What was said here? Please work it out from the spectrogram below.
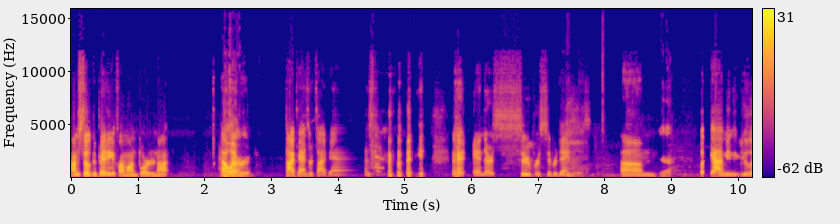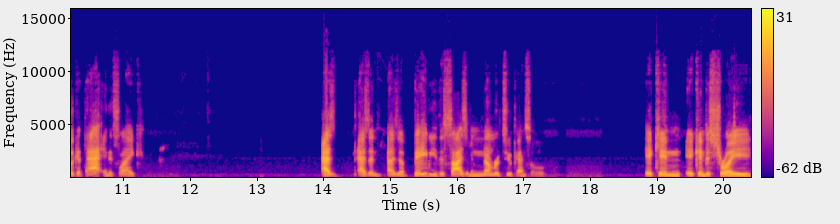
I'm still debating if I'm on board or not. However, Taipans are Taipans, and they're super, super dangerous. Um, Yeah. But yeah, I mean, you look at that, and it's like, as as a as a baby the size of a number two pencil, it can it can destroy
